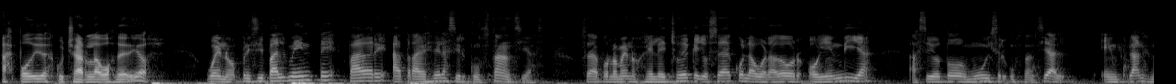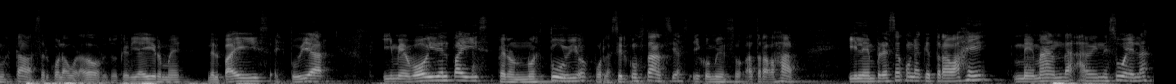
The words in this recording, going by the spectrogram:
has podido escuchar la voz de Dios? Bueno, principalmente, Padre, a través de las circunstancias. O sea, por lo menos el hecho de que yo sea colaborador hoy en día ha sido todo muy circunstancial. En mis planes no estaba ser colaborador. Yo quería irme del país, estudiar, y me voy del país, pero no estudio por las circunstancias y comienzo a trabajar. Y la empresa con la que trabajé me manda a Venezuela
